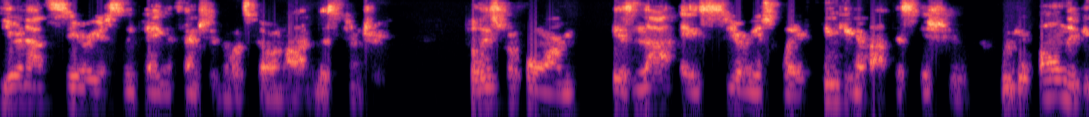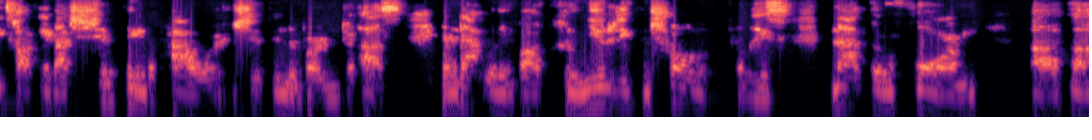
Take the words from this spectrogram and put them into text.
you're not seriously paying attention to what's going on in this country. Police reform is not a serious way of thinking about this issue. We can only be talking about shifting the power and shifting the burden to us. And that would involve community control of the police, not the reform uh, uh,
